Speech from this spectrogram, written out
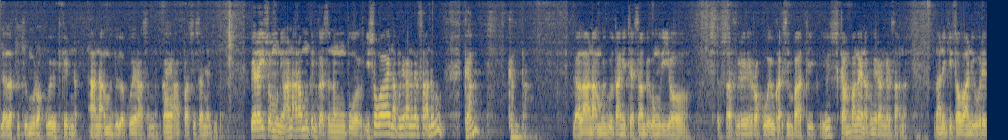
Lala bojomu roh kue dikenek. Anakmu dulu kue rasa seneng. Kaya apa sisanya kita? Kira iso muni anak ra mungkin gak seneng tua. Iso wae nak pengiran ngersakno ku gam gampang. Lala anakmu iku tangi jasa ambek wong liya. Terus akhirnya roh kue gak simpati. Wis gampang ae nak pengiran ngersakno. Nanti kita wani urip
